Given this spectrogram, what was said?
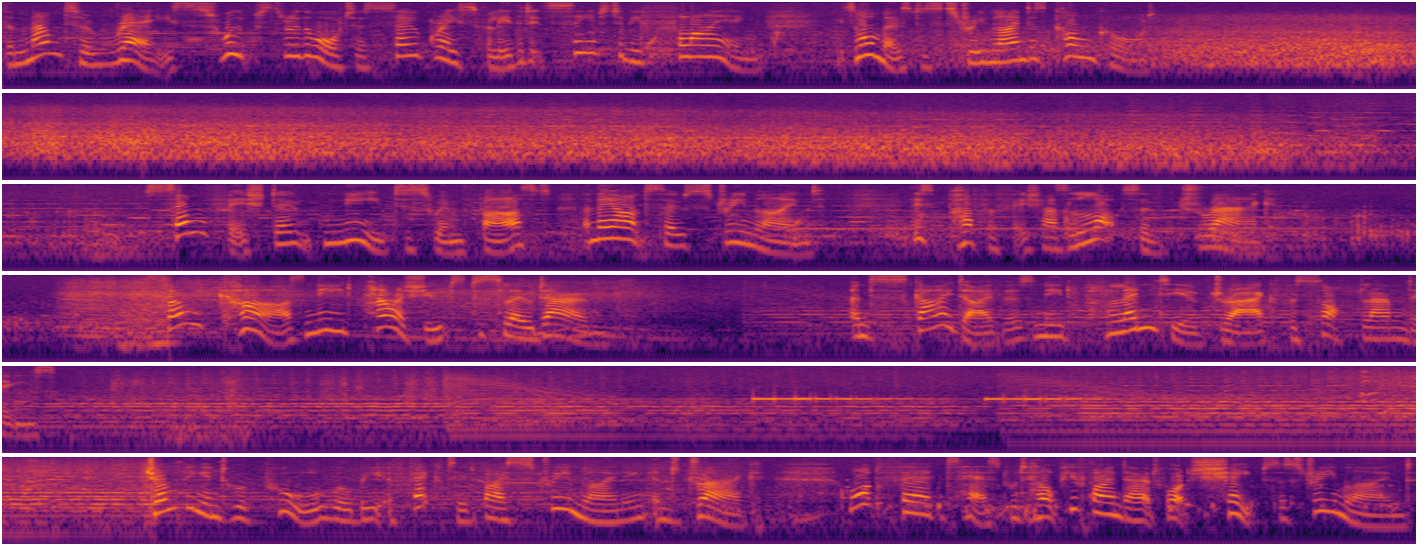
The manta ray swoops through the water so gracefully that it seems to be flying. It's almost as streamlined as Concorde. Fish don't need to swim fast and they aren't so streamlined. This pufferfish has lots of drag. Some cars need parachutes to slow down. And skydivers need plenty of drag for soft landings. Jumping into a pool will be affected by streamlining and drag. What fair test would help you find out what shapes are streamlined?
